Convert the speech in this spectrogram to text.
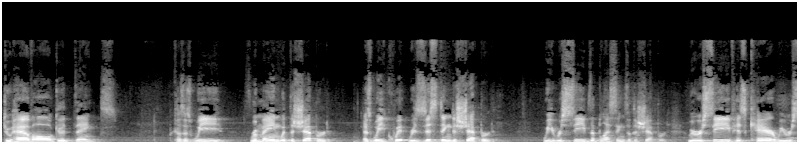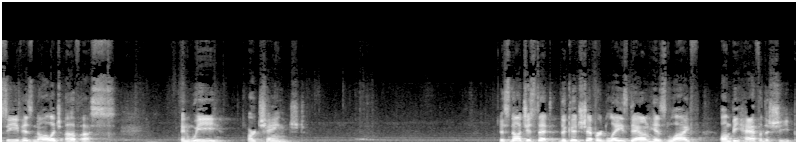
to have all good things. Because as we remain with the shepherd, as we quit resisting the shepherd, we receive the blessings of the shepherd. We receive his care. We receive his knowledge of us. And we are changed. It's not just that the good shepherd lays down his life on behalf of the sheep.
